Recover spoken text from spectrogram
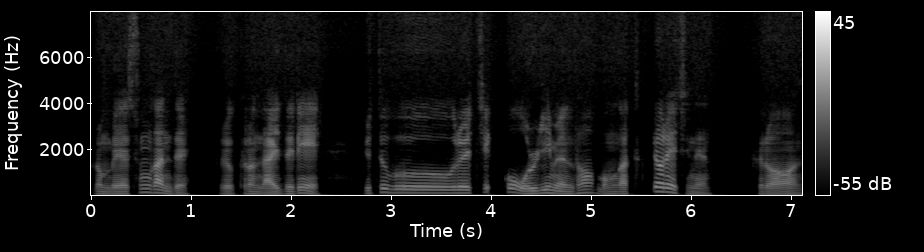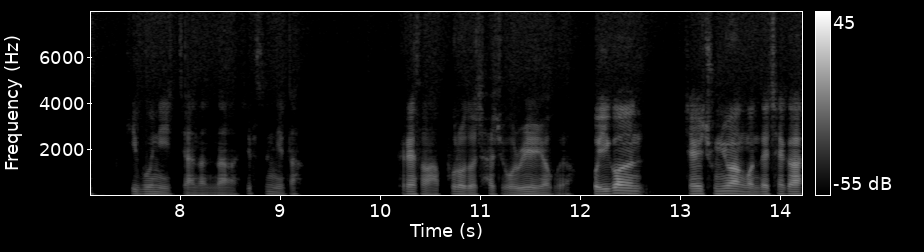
그런 매 순간들 그리고 그런 날들이 유튜브를 찍고 올리면서 뭔가 특별해지는 그런 기분이 있지 않았나 싶습니다. 그래서 앞으로도 자주 올리려고요. 이건 제일 중요한 건데 제가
